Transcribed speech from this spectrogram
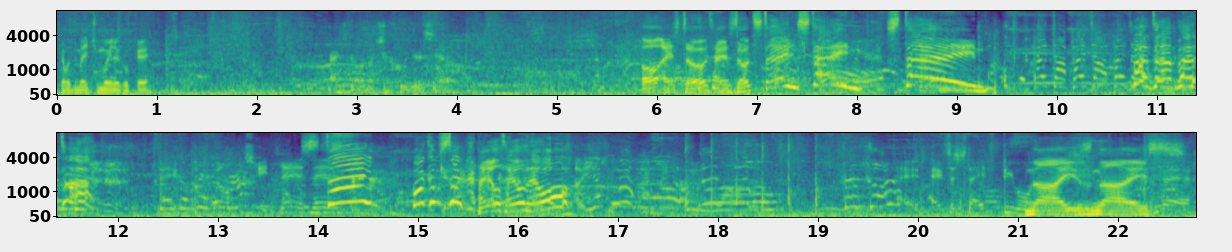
Ik heb het een beetje moeilijk, oké? Hij is dood als je goed is, ja. Oh, hij is dood, hij is dood. Stijn, Stijn! Stijn! Penta, penta, penta! Penta, Penta! Nee, nee. Stijn! Waar komt Stijn? Hij ult, hij ult, hij oh! Hij. Nice, nice.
